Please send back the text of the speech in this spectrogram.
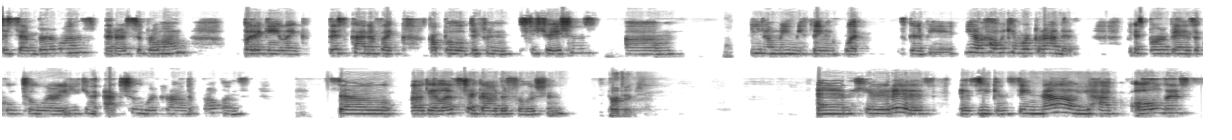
December ones that are super long. But again, like this kind of like couple of different situations, um, you know, made me think what is going to be, you know, how we can work around it. Because Power BI is a cool tool where you can actually work around the problems. So, okay, let's check out the solution. Perfect. And here it is. As you can see now, you have all these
